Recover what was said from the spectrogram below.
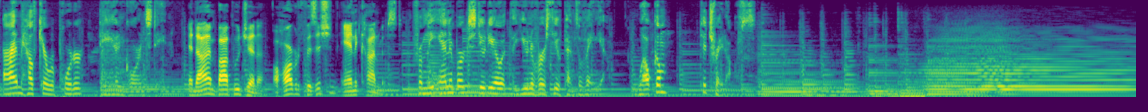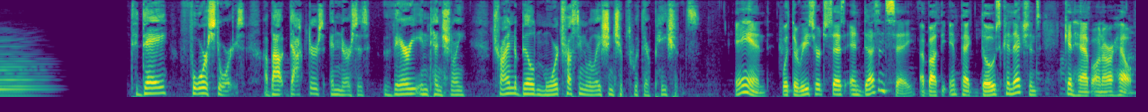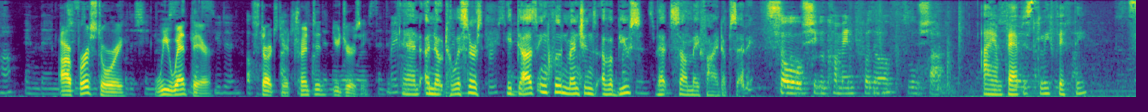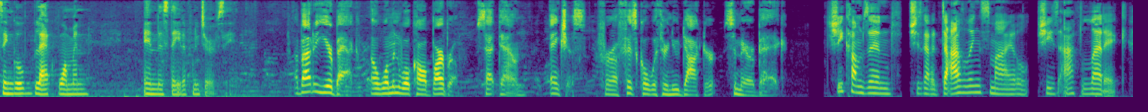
I'm healthcare reporter Dan Gorenstein. And I'm Bapu Jena, a Harvard physician and economist. From the Annenberg studio at the University of Pennsylvania. Welcome to Trade Offs. Today, four stories about doctors and nurses very intentionally trying to build more trusting relationships with their patients. And what the research says and doesn't say about the impact those connections can have on our health. Our first story, We Went There, starts near Trenton, New Jersey. And a note to listeners it does include mentions of abuse that some may find upsetting. So she could come in for the flu shot. I am fabulously 50, single black woman in the state of New Jersey. About a year back, a woman we'll call Barbara sat down, anxious, for a physical with her new doctor, Samara Begg. She comes in, she's got a dazzling smile, she's athletic.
